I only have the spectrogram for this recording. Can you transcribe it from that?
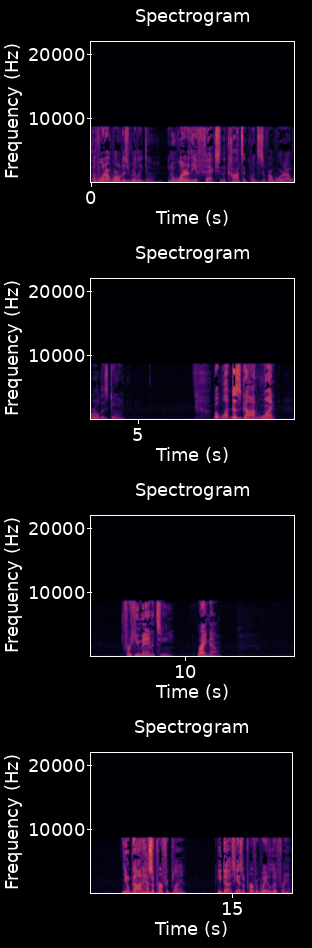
of what our world is really doing. You know, what are the effects and the consequences of our what our world is doing. But what does God want for humanity right now. You know, God has a perfect plan. He does. He has a perfect way to live for him.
